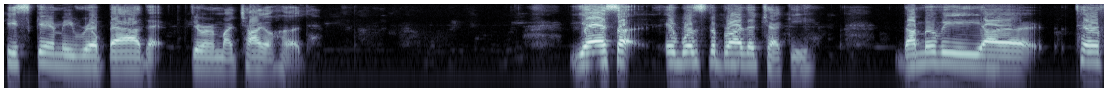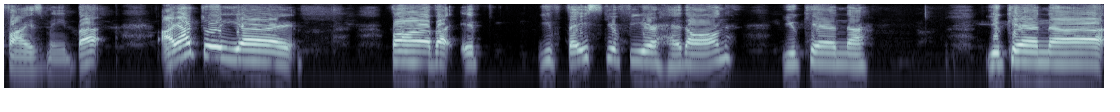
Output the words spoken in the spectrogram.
he scared me real bad during my childhood. Yes, uh, it was the brother Chucky. That movie uh, terrifies me, but I actually uh, thought that if you face your fear head on, you can uh, you can uh,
